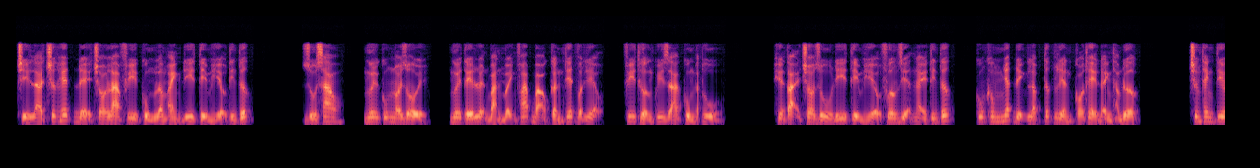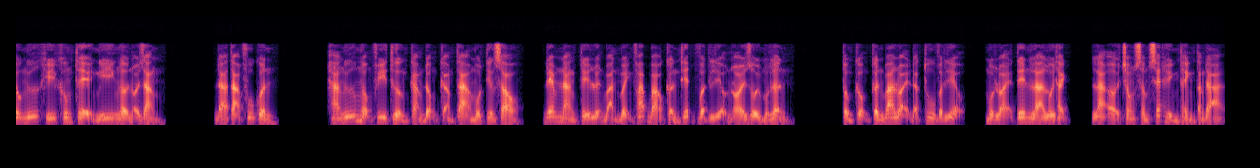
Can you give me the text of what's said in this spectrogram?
chỉ là trước hết để cho la phi cùng lâm ảnh đi tìm hiểu tin tức. Dù sao, ngươi cũng nói rồi, ngươi tế luyện bản mệnh pháp bảo cần thiết vật liệu, phi thường quý giá cùng đặc thù hiện tại cho dù đi tìm hiểu phương diện này tin tức, cũng không nhất định lập tức liền có thể đánh thắng được. Trương thanh tiêu ngữ khí không thể nghi ngờ nói rằng, đa tạ phu quân. Hà ngữ mộng phi thường cảm động cảm tạ một tiếng sau, đem nàng tế luyện bản mệnh pháp bảo cần thiết vật liệu nói rồi một lần. Tổng cộng cần ba loại đặc thù vật liệu, một loại tên là lôi thạch, là ở trong sấm xét hình thành tảng đá.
